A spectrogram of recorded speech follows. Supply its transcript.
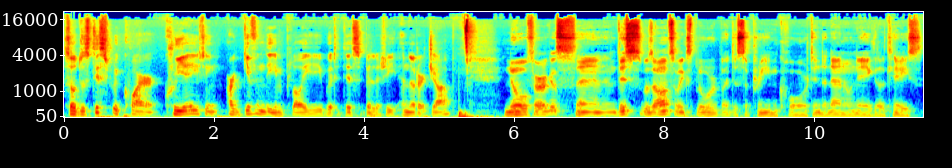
So, does this require creating or giving the employee with a disability another job? No, Fergus. Uh, this was also explored by the Supreme Court in the Nano Nagle case.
